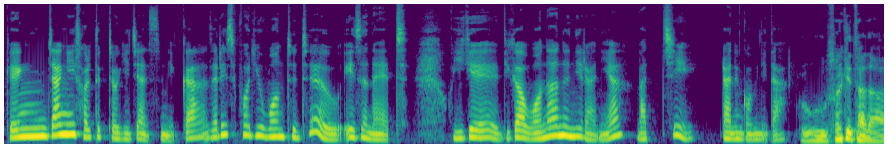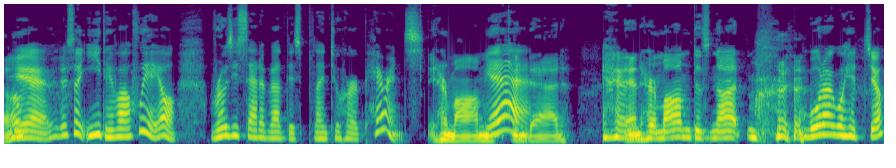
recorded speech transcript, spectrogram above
굉장히 설득적이지 않습니까? That is what you want to do, isn't it? 이게 네가 원하는 일 아니야? 맞지? 라는 겁니다. 오, 솔깃하다. 예, 그래서 이 대화 후에요. Rosie said about this plan to her parents. Her mom Yeah. and dad. and her mom does not. 뭐라고 했죠?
